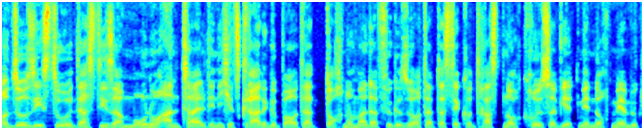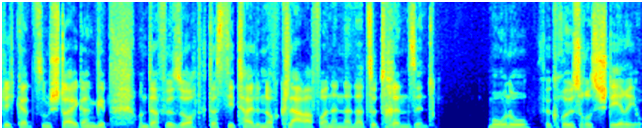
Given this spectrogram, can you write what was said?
Und so siehst du, dass dieser Mono-Anteil, den ich jetzt gerade gebaut habe, doch nochmal dafür gesorgt hat, dass der Kontrast noch größer wird, mir noch mehr Möglichkeiten zum Steigern gibt und dafür sorgt, dass die Teile noch klarer voneinander zu trennen sind. Mono für größeres Stereo.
